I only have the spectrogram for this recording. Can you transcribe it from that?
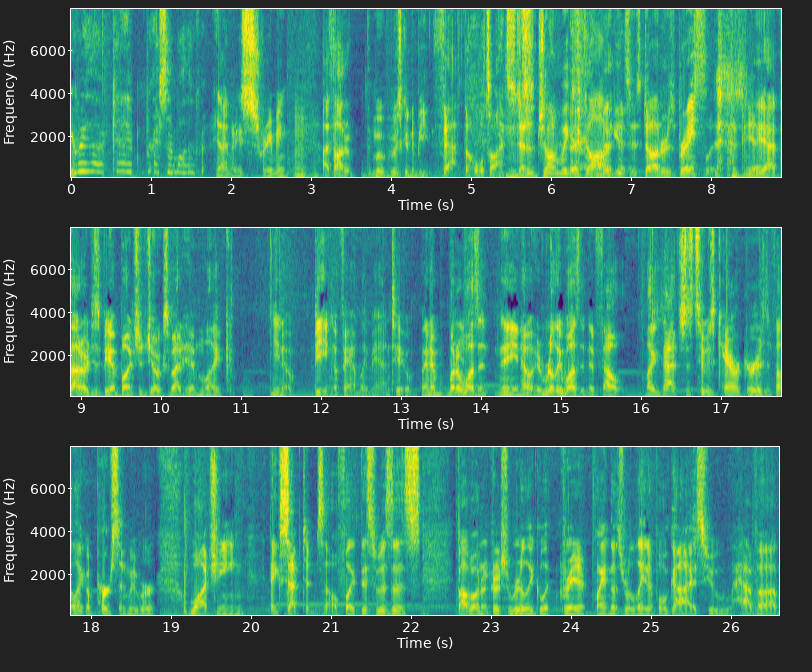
you read that kitty bracelet, motherfucker? Like when he's screaming. I thought the movie was going to be that the whole time. instead of john wick's dog it's his daughter's bracelet yeah yeah. I thought it would just be a bunch of jokes about him, like, you know, being a family man too. And it, but it wasn't. You know, it really wasn't. It felt like that's just who his character is. It felt like a person we were watching accept himself. Like this was this. Bob Odenkirk's really great at playing those relatable guys who have a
